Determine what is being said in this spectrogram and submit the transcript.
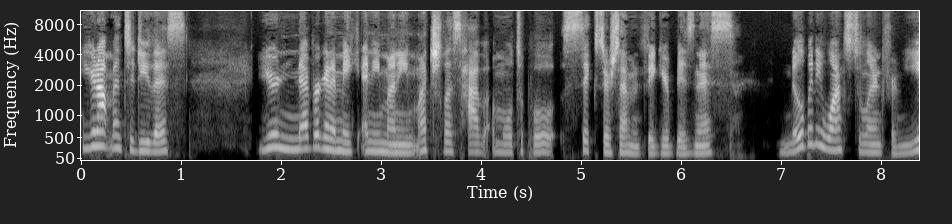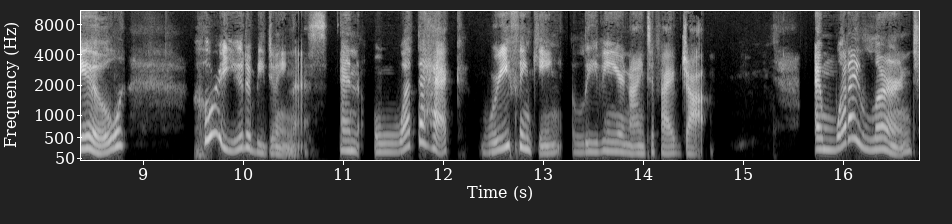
You're not meant to do this you're never going to make any money, much less have a multiple six or seven figure business. Nobody wants to learn from you. Who are you to be doing this? And what the heck were you thinking leaving your nine to five job? And what I learned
